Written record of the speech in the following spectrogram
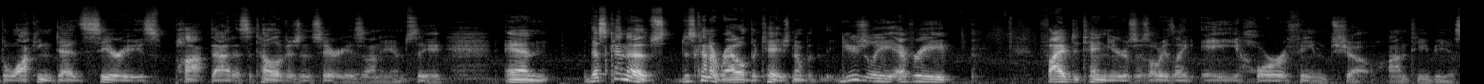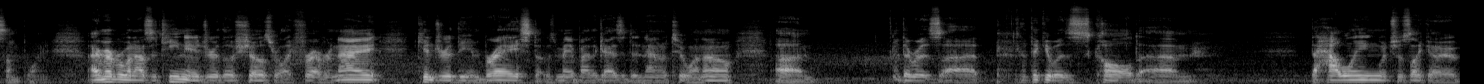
the Walking Dead series popped out as a television series on AMC, and this kind of just kind of rattled the cage. No, but usually every five to ten years, there's always like a horror themed show on TV at some point. I remember when I was a teenager, those shows were like Forever Knight, Kindred the Embrace, that was made by the guys that did 90210. Um, there was, uh, I think it was called um, The Howling, which was like a,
